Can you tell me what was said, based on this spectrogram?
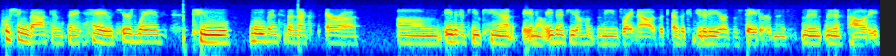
pushing back and saying, "Hey, here's ways to move into the next era." Um, even if you can't, you know, even if you don't have the means right now as a, as a community or as a state or a municipality.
